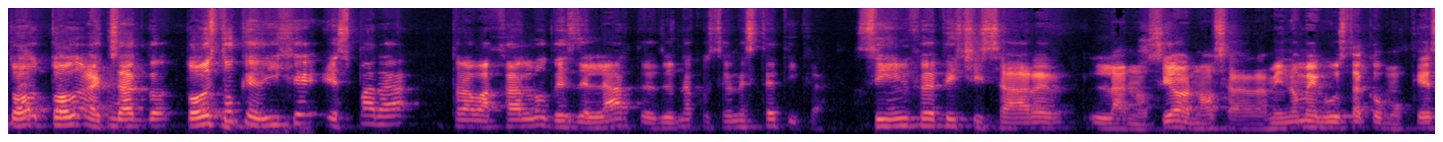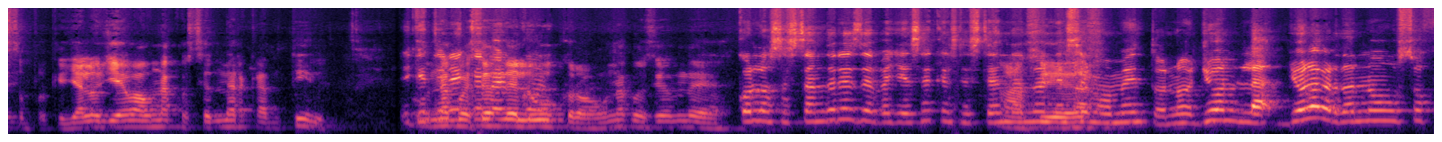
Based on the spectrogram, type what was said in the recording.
todo, exacto. Todo esto que dije es para trabajarlo desde el arte, desde una cuestión estética, sin fetichizar la noción. O sea, a mí no me gusta como que esto, porque ya lo lleva a una cuestión mercantil. una cuestión de lucro, una cuestión de... Con los estándares de belleza que se estén dando en ese momento, ¿no? Yo la, yo la verdad no uso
